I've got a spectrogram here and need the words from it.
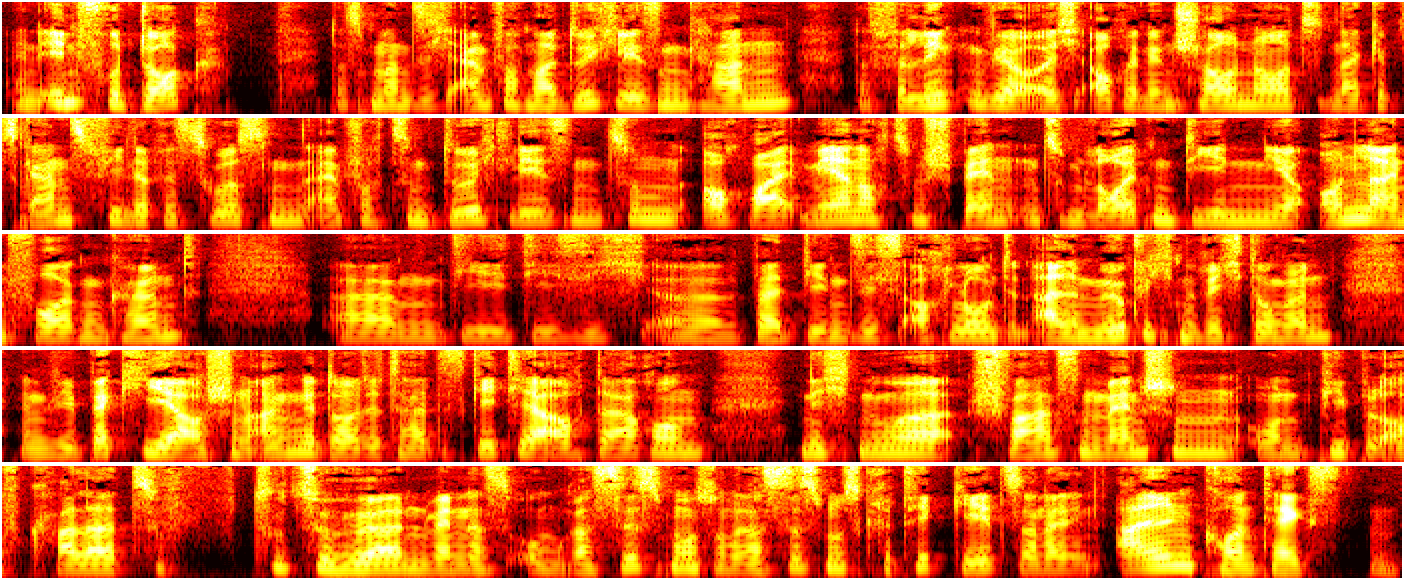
ein Infodoc, dass man sich einfach mal durchlesen kann. Das verlinken wir euch auch in den Show Notes und da gibt's ganz viele Ressourcen einfach zum Durchlesen, zum auch mehr noch zum Spenden, zum Leuten, denen ihr online folgen könnt, ähm, die die sich äh, bei denen sich auch lohnt in alle möglichen Richtungen. Denn wie Becky ja auch schon angedeutet hat, es geht ja auch darum, nicht nur schwarzen Menschen und People of Color zu zuzuhören, wenn es um Rassismus und Rassismuskritik geht, sondern in allen Kontexten.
